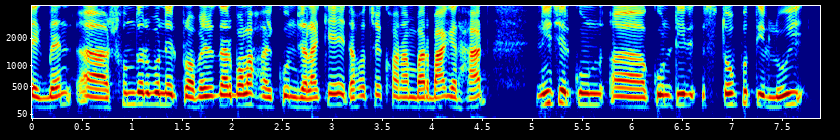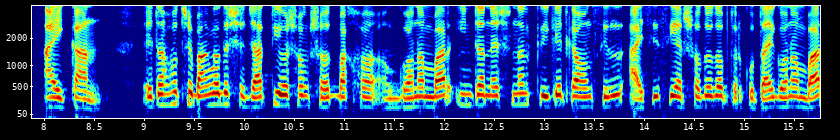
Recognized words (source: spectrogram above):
দেখবেন সুন্দরবনের প্রবেশদ্বার বলা হয় কোন জেলাকে, এটা হচ্ছে খ নাম্বার বাগেরহাট, নিচের কোন কোনটির স্থপতি লুই আইকান এটা হচ্ছে বাংলাদেশের জাতীয় সংসদ বা গ number international cricket council, ICC এর সদর দপ্তর কোথায়? গ নাম্বার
